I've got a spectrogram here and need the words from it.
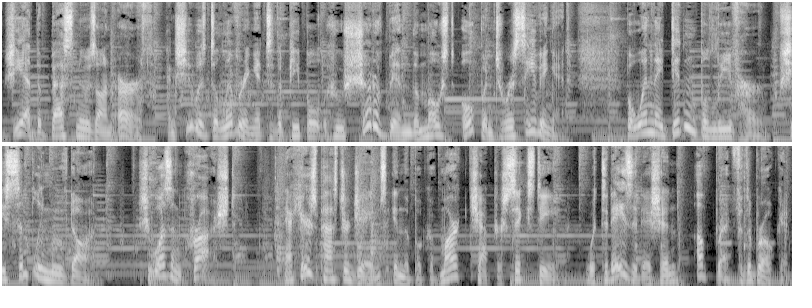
She had the best news on earth, and she was delivering it to the people who should have been the most open to receiving it. But when they didn't believe her, she simply moved on. She wasn't crushed. Now, here's Pastor James in the book of Mark, chapter 16, with today's edition of Bread for the Broken.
